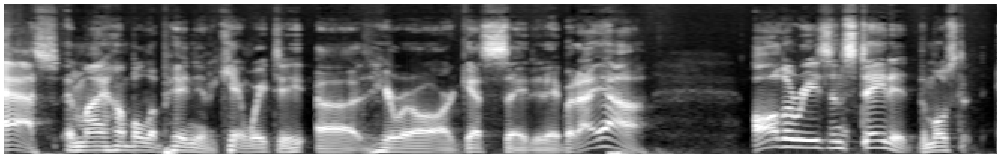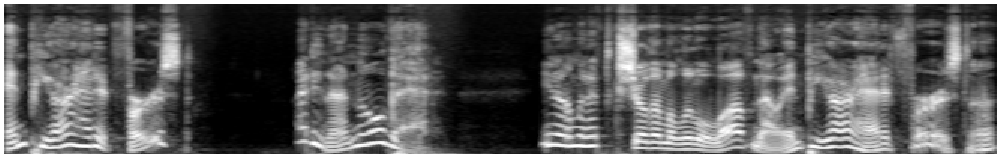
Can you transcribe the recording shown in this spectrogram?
S, in my humble opinion. I can't wait to uh, hear what our guests say today. But I, uh, all the reasons stated. The most NPR had it first. I did not know that. You know, I'm gonna have to show them a little love now. NPR had it first, huh?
